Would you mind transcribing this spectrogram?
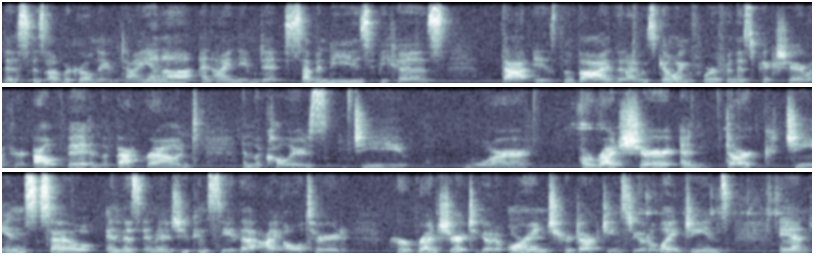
this is of a girl named Diana and I named it 70s because that is the vibe that I was going for for this picture with her outfit and the background and the colors. She wore a red shirt and dark jeans so in this image you can see that I altered her red shirt to go to orange, her dark jeans to go to light jeans, and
